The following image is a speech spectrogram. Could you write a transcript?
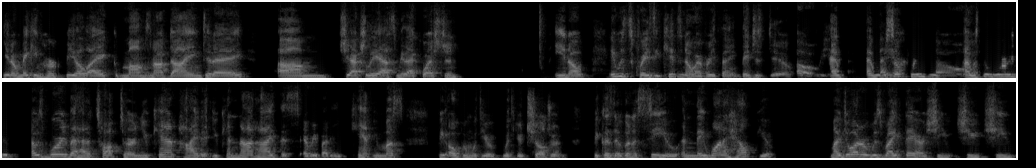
you know, making her feel like mom's not dying today. Um, she actually asked me that question you know, it was crazy. Kids know everything. They just do. Oh, yeah. And and it was so crazy. So... I was so worried. I was worried about how to talk to her, and you can't hide it. You cannot hide this, everybody. You can't. You must be open with your with your children because they're going to see you and they want to help you. My daughter was right there. She she she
